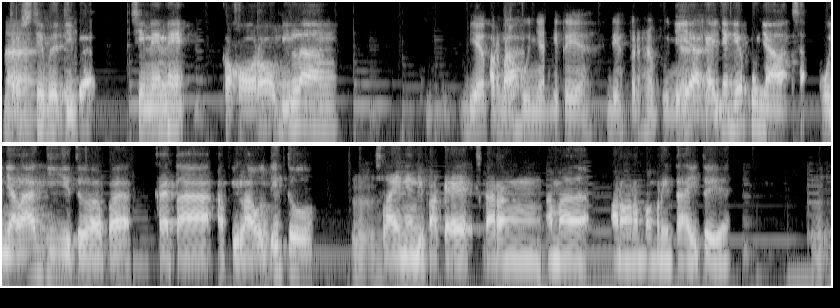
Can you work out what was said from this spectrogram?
Nah, Terus tiba-tiba si nenek Kokoro bilang, dia pernah apa? punya gitu ya. Dia pernah punya. iya kayaknya dia punya punya lagi gitu apa kereta api laut itu Mm-mm. selain yang dipakai sekarang sama orang-orang pemerintah itu ya. Mm.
